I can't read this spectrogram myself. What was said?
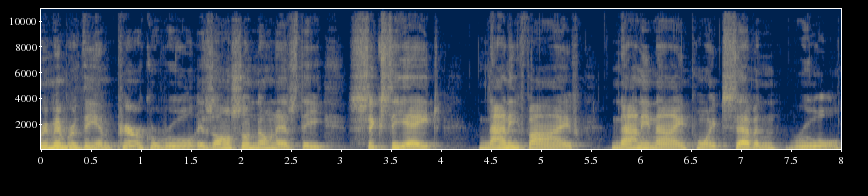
Remember, the empirical rule is also known as the 68, 95, 99.7 rule.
